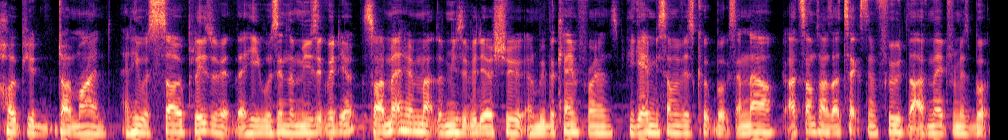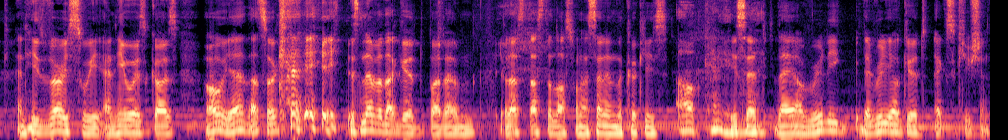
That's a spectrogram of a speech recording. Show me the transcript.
Hope you don't mind. And he was so pleased with it that he was in the music video. So I met him at the music video shoot and we became friends. He gave me some of his cookbooks and now I, sometimes I text him food that I've made from his book and he's very sweet and he always goes, oh yeah, that's okay. it's never that good, but um, yeah, that's that's the last one. I sent him the cookies. Okay. He said right. they are really they really are good execution.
